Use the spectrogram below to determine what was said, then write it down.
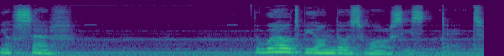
Yourself. The world beyond those walls is dead.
